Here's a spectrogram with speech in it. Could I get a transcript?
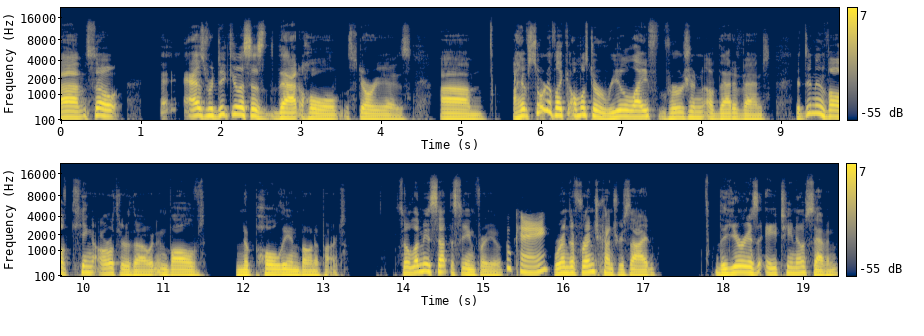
Um, so, as ridiculous as that whole story is, um, I have sort of like almost a real life version of that event. It didn't involve King Arthur, though, it involved Napoleon Bonaparte. So, let me set the scene for you. Okay. We're in the French countryside. The year is 1807.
